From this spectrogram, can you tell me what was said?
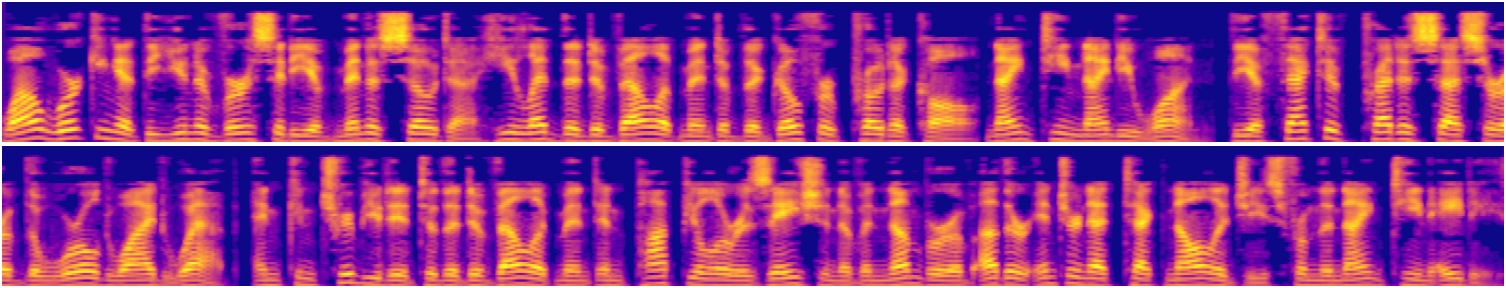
While working at the University of Minnesota he led the development of the Gopher Protocol 1991, the effective predecessor of the World Wide Web, and contributed to the development and popularization of a number of other Internet technologies from the 1980s.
